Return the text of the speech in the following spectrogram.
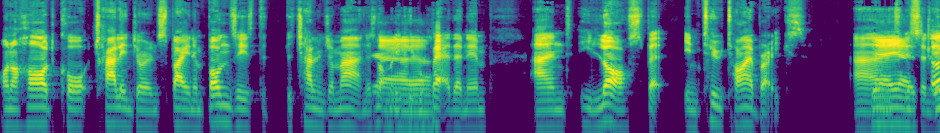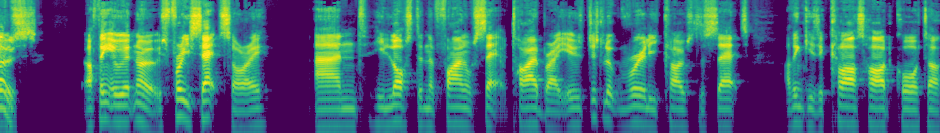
on a hard court challenger in Spain, and Bonzi is the, the challenger man. There's not many people yeah. better than him, and he lost, but in two tie breaks. And yeah, yeah, listen, it was. I think it was no, it was three sets. Sorry, and he lost in the final set of tie break. It was just looked really close to sets. I think he's a class hard quarter,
